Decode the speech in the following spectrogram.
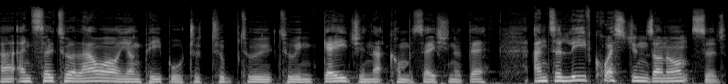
Uh, and so to allow our young people to, to, to, to engage in that conversation of death and to leave questions unanswered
